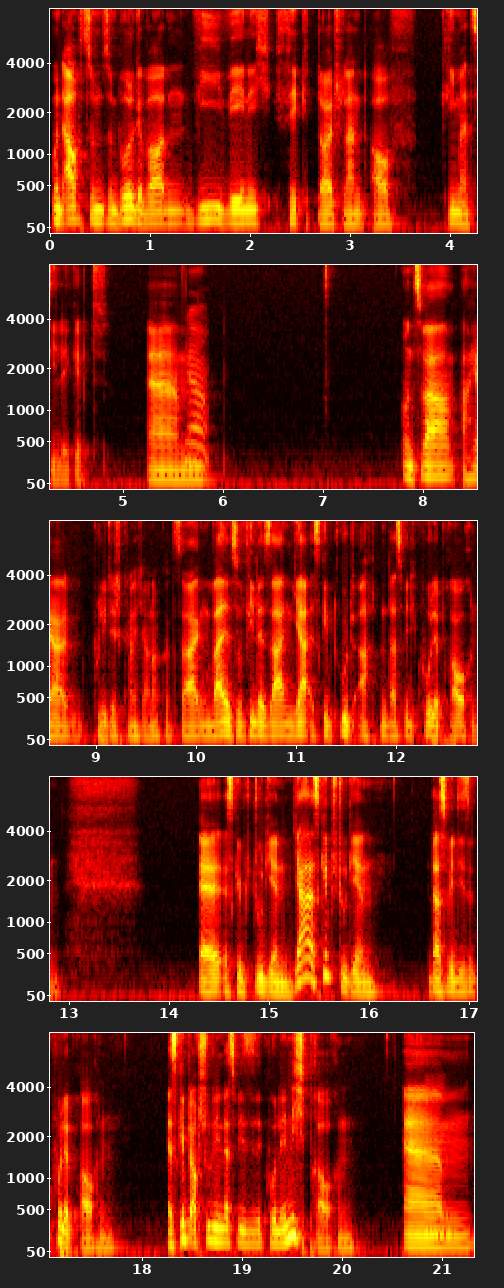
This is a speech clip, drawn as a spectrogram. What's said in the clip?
und auch zum Symbol geworden, wie wenig Fick Deutschland auf Klimaziele gibt. Ähm, ja. Und zwar, ach ja, politisch kann ich auch noch kurz sagen, weil so viele sagen, ja, es gibt Gutachten, dass wir die Kohle brauchen. Äh, es gibt Studien. Ja, es gibt Studien, dass wir diese Kohle brauchen. Es gibt auch Studien, dass wir diese Kohle nicht brauchen. Ähm, mhm.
